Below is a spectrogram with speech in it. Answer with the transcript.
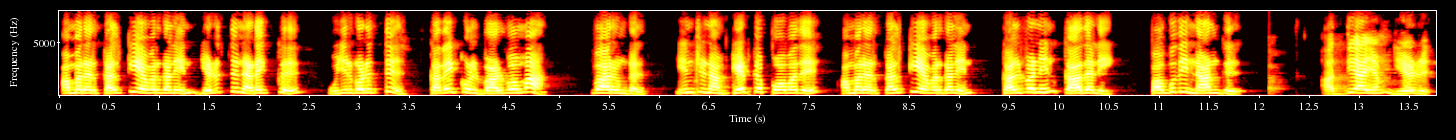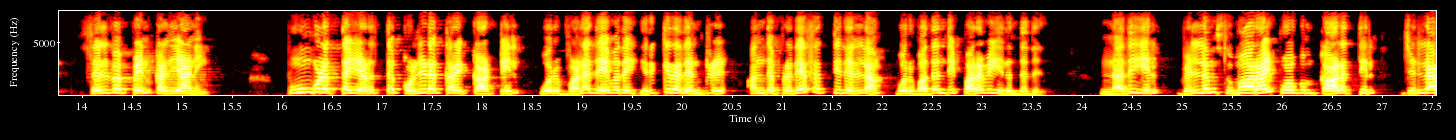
அமரர் கல்கி அவர்களின் எழுத்து நடைக்கு உயிர் கொடுத்து கதைக்குள் வாழ்வோமா? வாருங்கள். இன்று நாம் கேட்கப் போவது அமரர் கல்கி அவர்களின் கல்வனின் காதலி பகுதி நான்கு அத்தியாயம் ஏழு செல்வப்பெண் கல்யாணி. பூங்குளத்தை அடுத்த கொள்ளிடக்கரை காட்டில் ஒரு வன தேவதை இருக்கிறதென்று அந்த பிரதேசத்திலெல்லாம் ஒரு வதந்தி பரவி இருந்தது. நதியில் வெள்ளம் சுமாராய் போகும் காலத்தில் ஜில்லா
